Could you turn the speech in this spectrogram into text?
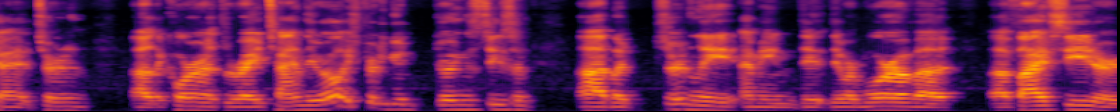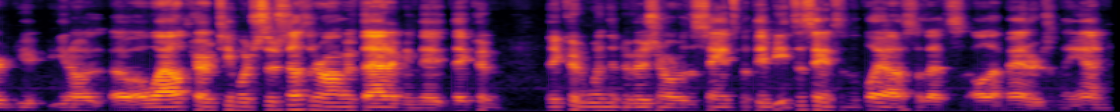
kind of turning uh, the corner at the right time. They were always pretty good during the season, uh, but certainly, I mean, they, they were more of a, a five seed or you, you know a, a, wild card team, which there's nothing wrong with that. I mean, they they couldn't they couldn't win the division over the Saints, but they beat the Saints in the playoffs, so that's all that matters in the end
